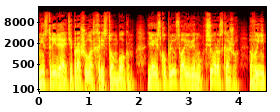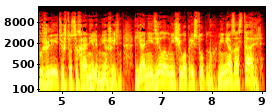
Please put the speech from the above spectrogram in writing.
«Не стреляйте, прошу вас, Христом Богом. Я искуплю свою вину, все расскажу. Вы не пожалеете, что сохранили мне жизнь. Я не делал ничего преступного, меня заставили».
